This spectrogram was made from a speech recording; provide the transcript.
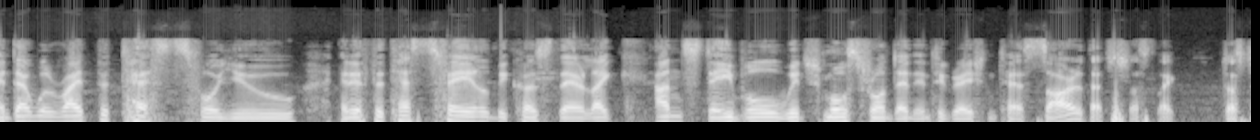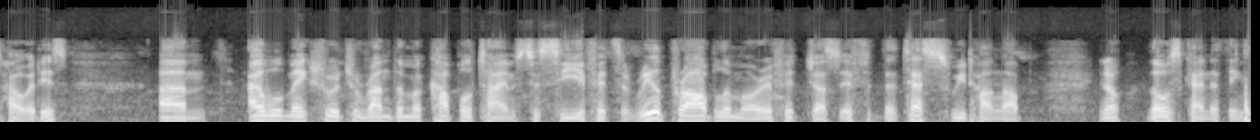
and I will write the tests for you. And if the tests fail because they're like unstable, which most front end integration tests are, that's just like just how it is. Um, I will make sure to run them a couple times to see if it's a real problem or if it just if the test suite hung up, you know, those kind of things.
